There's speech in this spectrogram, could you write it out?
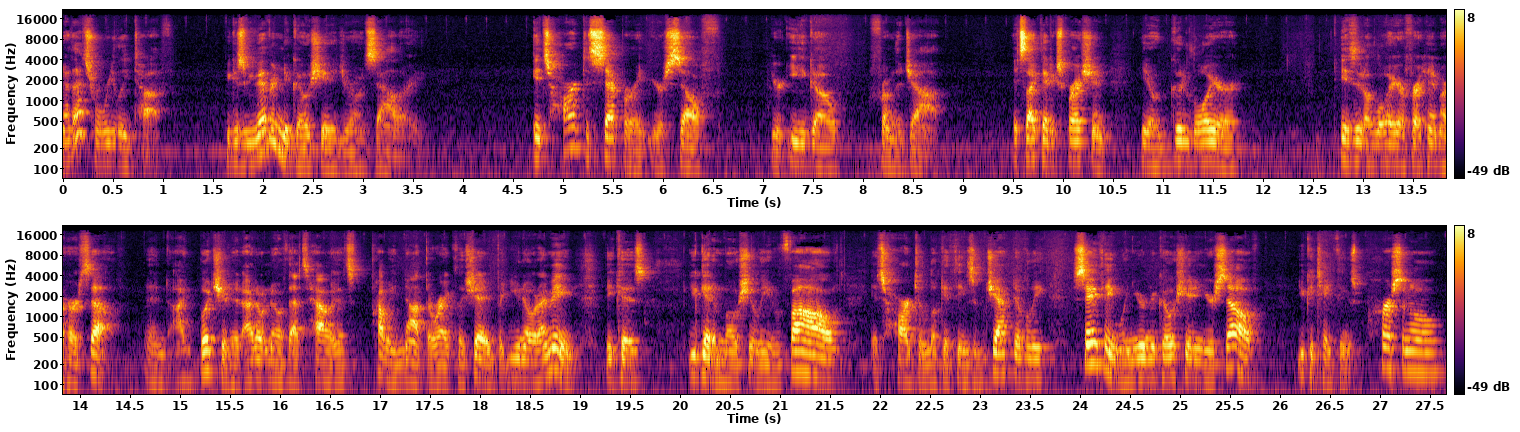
Now that's really tough because if you've ever negotiated your own salary, it's hard to separate yourself, your ego, from the job. It's like that expression, you know, a good lawyer isn't a lawyer for him or herself. and I butchered it. I don't know if that's how it's probably not the right cliche, but you know what I mean because you get emotionally involved. It's hard to look at things objectively. Same thing when you're negotiating yourself, you could take things personal.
